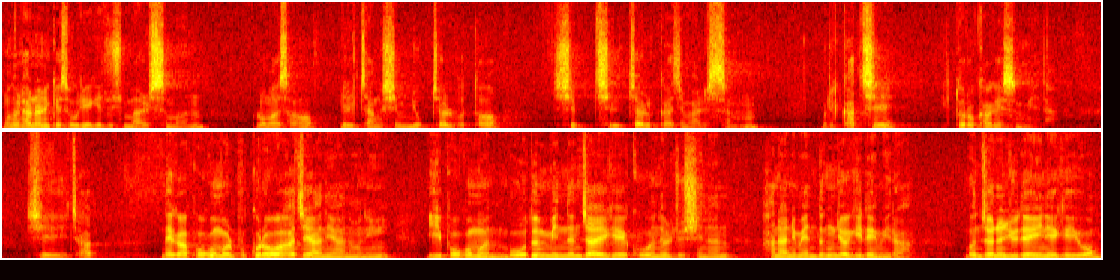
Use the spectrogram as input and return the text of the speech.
오늘 하나님께서 우리에게 주신 말씀은 로마서 1장 16절부터 17절까지 말씀 우리 같이 읽도록 하겠습니다. 시작. 내가 복음을 부끄러워하지 아니하노니 이 복음은 모든 믿는 자에게 구원을 주시는 하나님의 능력이 됨이라. 먼저는 유대인에게요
